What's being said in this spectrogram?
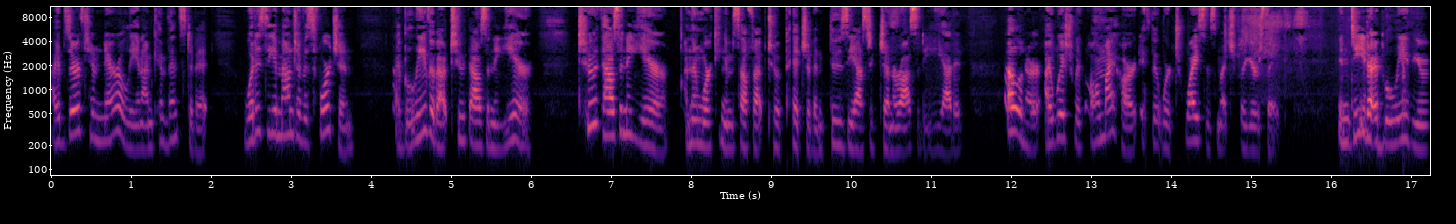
I observed him narrowly, and I'm convinced of it. What is the amount of his fortune? I believe about two thousand a year. Two thousand a year. And then working himself up to a pitch of enthusiastic generosity, he added, Elinor, I wish with all my heart if it were twice as much for your sake. Indeed, I believe you,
